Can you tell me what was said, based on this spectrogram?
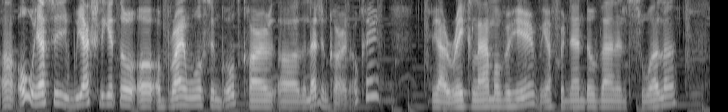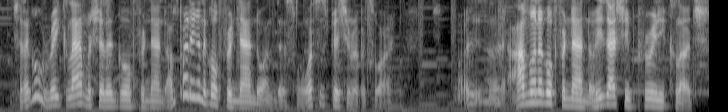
Uh, oh, we actually we actually get the uh, a Brian Wilson gold card, uh, the legend card. Okay, we got Jake Lamb over here. We got Fernando Valenzuela. Should I go Jake Lamb or should I go Fernando? I'm probably gonna go Fernando on this one. What's his pitching repertoire? I'm gonna go Fernando. He's actually pretty clutch.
